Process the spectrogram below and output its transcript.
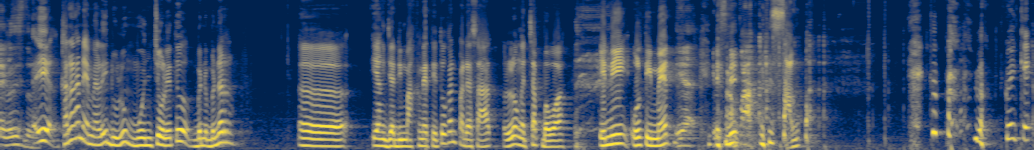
Ekosistem. Iya, karena kan MLI dulu muncul itu bener-bener eh yang jadi magnet itu kan pada saat lo ngecap bahwa ini ultimate, Iya, ini sampah. ini sampah. Gue kayak,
